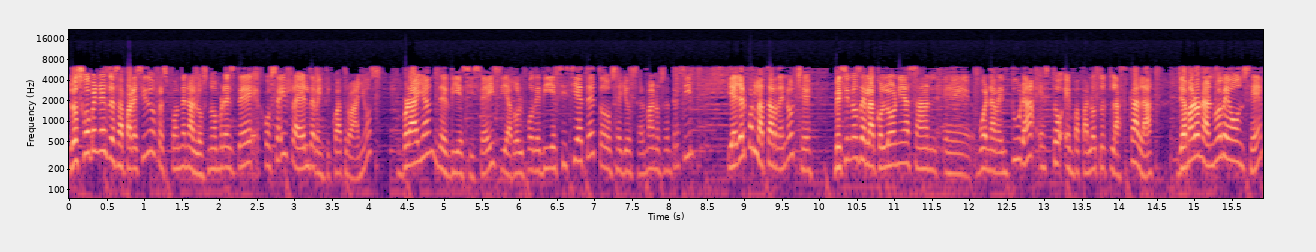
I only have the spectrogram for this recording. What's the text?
Los jóvenes desaparecidos responden a los nombres de José Israel de 24 años, Brian de 16 y Adolfo de 17, todos ellos hermanos entre sí. Y ayer por la tarde noche, vecinos de la colonia San eh, Buenaventura, esto en Papaloto, Tlaxcala, llamaron al 911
